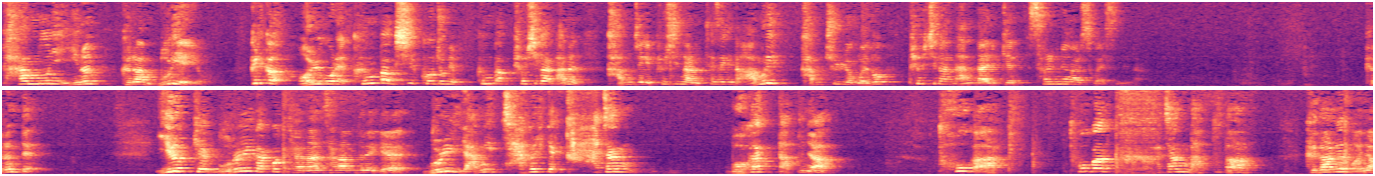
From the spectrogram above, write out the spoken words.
파문이 이는 그런 물이에요. 그러니까 얼굴에 금방 실코좀에 금방 표시가 나는 감정이 표시 나는 태생이다. 아무리 감추려고 해도 표시가 난다 이렇게 설명할 수가 있습니다. 그런데 이렇게 물을 갖고 태어난 사람들에게 물 양이 작을 때 가장 뭐가 나쁘냐? 토가 토가 가장 나쁘다. 그 다음에 뭐냐?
